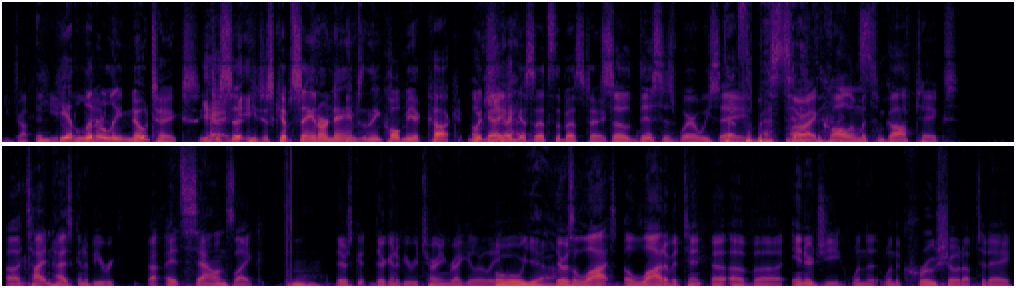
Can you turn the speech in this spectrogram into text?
You drop the And heat. He had little literally no takes. He Yeah, just said, he- he just kept saying our names and then he called me a cuck, which Okay. I guess that's the best take. So this is where we say, That's the best take right, there call him with some golf takes. Uh, Titan High's going to be. Re- uh, it sounds like there's go- they're going to be returning regularly. Oh yeah. There was a lot, a lot of atten- uh, of uh, energy when the when the crew showed up today.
